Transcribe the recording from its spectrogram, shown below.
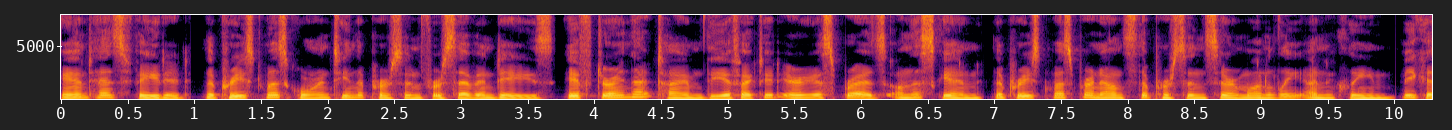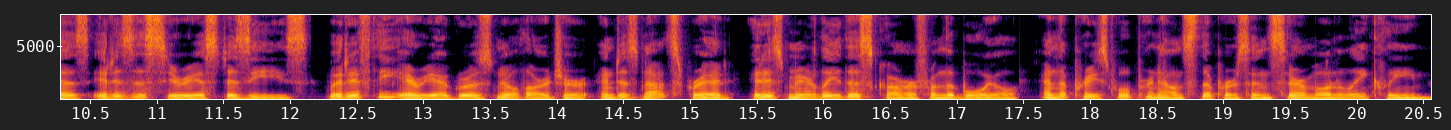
and has faded, the priest must quarantine the person for seven days. If during that time the affected area spreads on the skin, the priest must pronounce the person ceremonially unclean, because it is a serious disease. But if the area grows no larger and does not spread, it is merely the scar from the boil, and the priest will pronounce the person ceremonially clean.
